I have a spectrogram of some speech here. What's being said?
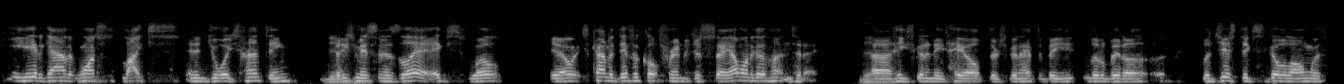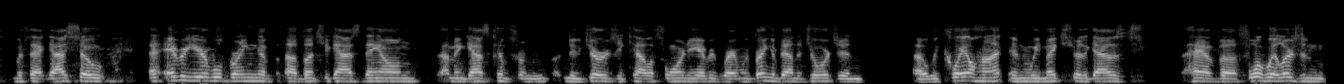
you get a guy that wants, likes, and enjoys hunting, Yeah. but he's missing his legs. Well, you know, it's kind of difficult for him to just say, "I want to go hunting today." yeah. Uh, he's going to need help. There's going to have to be a little bit of logistics to go along with with that guy. So uh, every year we'll bring a, a bunch of guys down. I mean, guys come from New Jersey, California, everywhere, and we bring them down to Georgia and uh, we quail hunt and we make sure the guys have uh, four wheelers and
